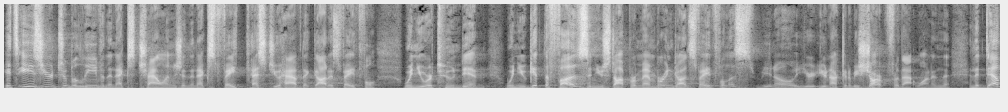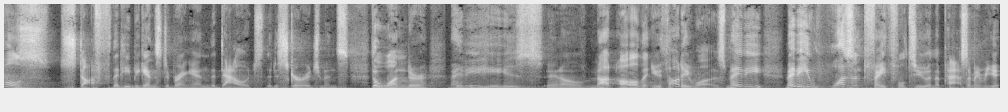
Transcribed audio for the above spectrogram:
It's easier to believe in the next challenge and the next faith test you have that God is faithful when you are tuned in. When you get the fuzz and you stop remembering God's faithfulness, you know, you're, you're not going to be sharp for that one. And the, and the devil's stuff that he begins to bring in the doubt, the discouragements, the wonder. Maybe he is, you know, not all that you thought he was. Maybe, maybe he wasn't faithful to you in the past. I mean,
